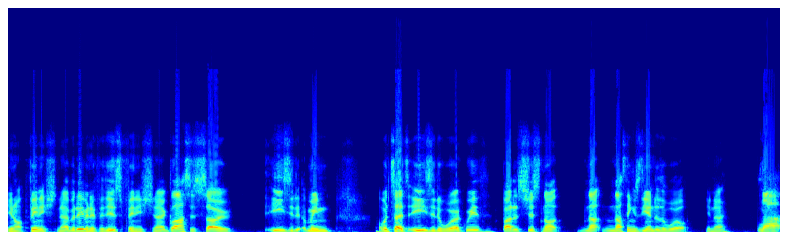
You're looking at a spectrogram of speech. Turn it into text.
you're not finished. You know, but even if it is finished, you know, glass is so easy to. I mean, I wouldn't say it's easy to work with, but it's just not. Not nothing's the end of the world. You know. Nah,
